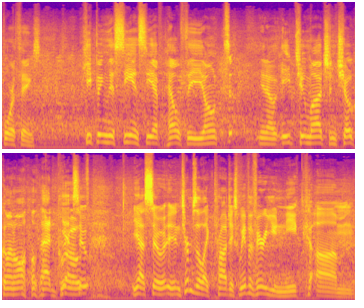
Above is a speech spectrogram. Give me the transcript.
four things? keeping the CNCF healthy. You don't, you know, eat too much and choke on all that growth. Yeah, so, yeah, so in terms of like projects, we have a very unique um,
